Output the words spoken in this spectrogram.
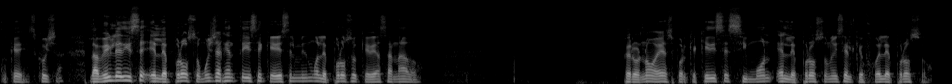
ok, escucha. La Biblia dice el leproso. Mucha gente dice que es el mismo leproso que había sanado. Pero no es, porque aquí dice Simón el leproso, no dice el que fue leproso.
